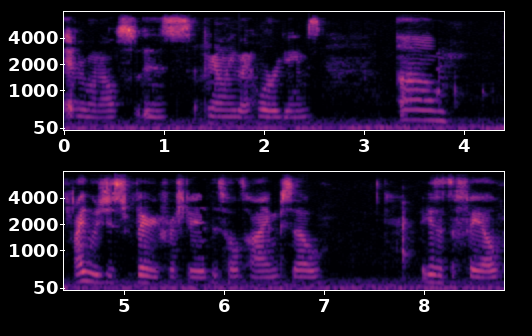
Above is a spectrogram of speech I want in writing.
everyone else is apparently by horror games. Um, I was just very frustrated this whole time, so I guess it's a fail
